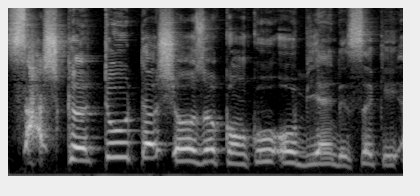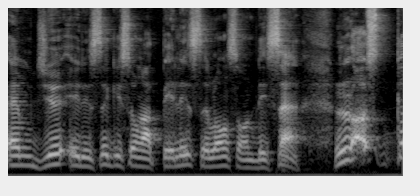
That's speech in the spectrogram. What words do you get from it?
Sache que toutes choses concourent au bien de ceux qui aiment Dieu et de ceux qui sont appelés selon son dessein. Lorsque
